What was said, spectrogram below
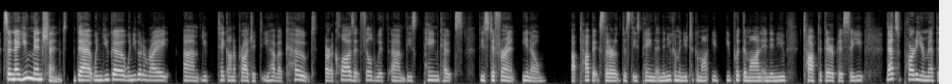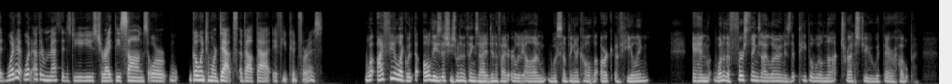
So now you mentioned that when you go when you go to write um, you take on a project, you have a coat or a closet filled with um, these pain coats, these different, you know, uh, topics that are just these pain. And then you come and you took them on, you you put them on, and then you talk to therapists. So you, that's part of your method. What what other methods do you use to write these songs, or go into more depth about that, if you could, for us? Well, I feel like with all these issues, one of the things I identified early on was something I call the arc of healing. And one of the first things I learned is that people will not trust you with their hope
